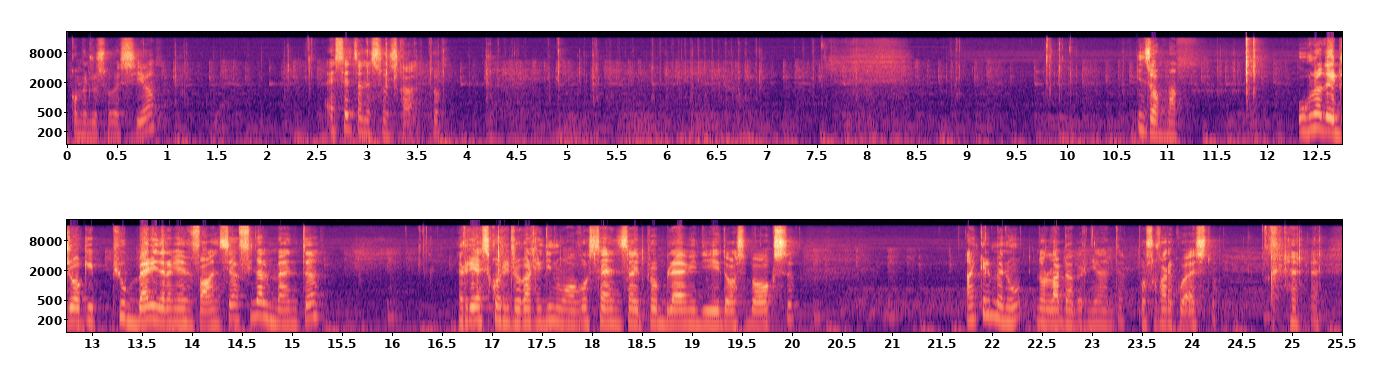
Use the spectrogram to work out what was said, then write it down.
come giusto che sia, e senza nessun scatto. Insomma, uno dei giochi più belli della mia infanzia, finalmente riesco a rigiocarli di nuovo senza i problemi di DOSBox. Anche il menu non lagga per niente, posso fare questo.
